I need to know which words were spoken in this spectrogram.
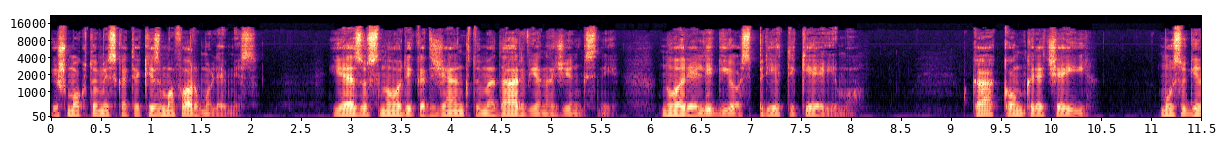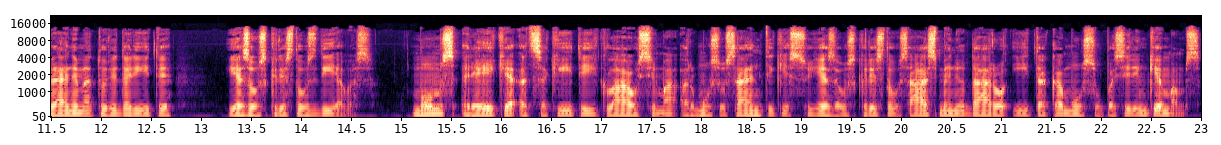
išmoktomis katekizmo formulėmis. Jėzus nori, kad žengtume dar vieną žingsnį - nuo religijos prie tikėjimo. Ką konkrečiai mūsų gyvenime turi daryti Jėzaus Kristaus Dievas? Mums reikia atsakyti į klausimą, ar mūsų santykis su Jėzaus Kristaus asmeniu daro įtaką mūsų pasirinkimams,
